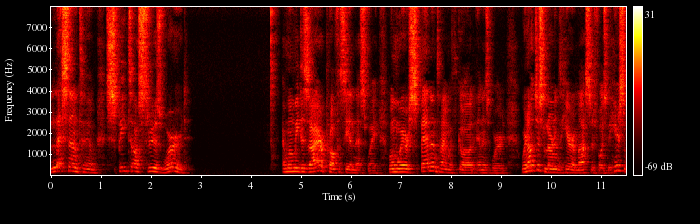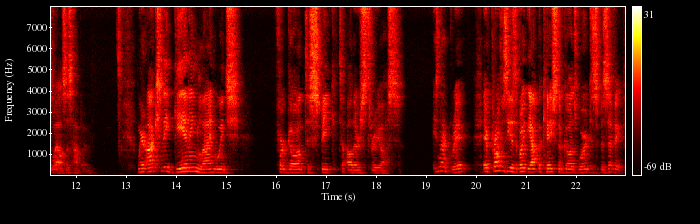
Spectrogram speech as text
listening to Him, speak to us through His Word. And when we desire prophecy in this way, when we're spending time with God in His Word, we're not just learning to hear a Master's voice, but here's what else is happening. We're actually gaining language for God to speak to others through us. Isn't that great? If prophecy is about the application of God's word to specific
